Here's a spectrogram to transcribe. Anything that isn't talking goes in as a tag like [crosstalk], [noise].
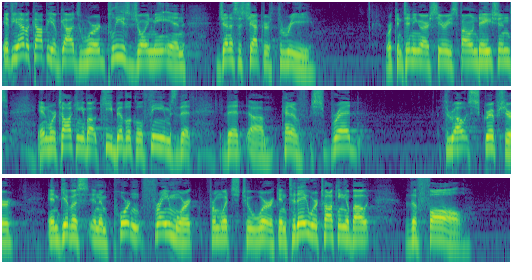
If you have a copy of God's Word, please join me in Genesis chapter 3. We're continuing our series, Foundations, and we're talking about key biblical themes that, that um, kind of spread throughout Scripture and give us an important framework from which to work. And today we're talking about the fall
